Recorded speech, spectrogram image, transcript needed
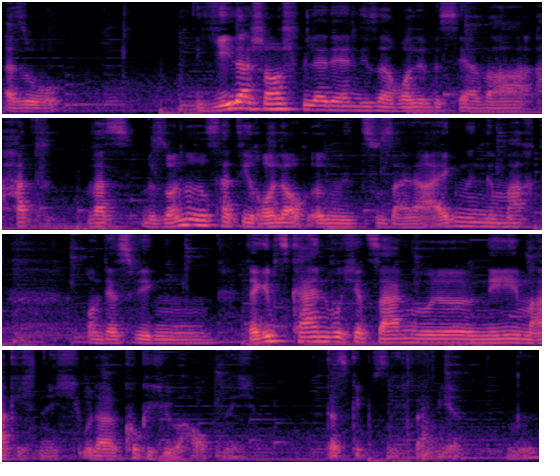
Also jeder Schauspieler, der in dieser Rolle bisher war, hat was Besonderes, hat die Rolle auch irgendwie zu seiner eigenen gemacht. Und deswegen, da gibt es keinen, wo ich jetzt sagen würde, nee, mag ich nicht oder gucke ich überhaupt nicht. Das gibt es nicht bei mir. Ne?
